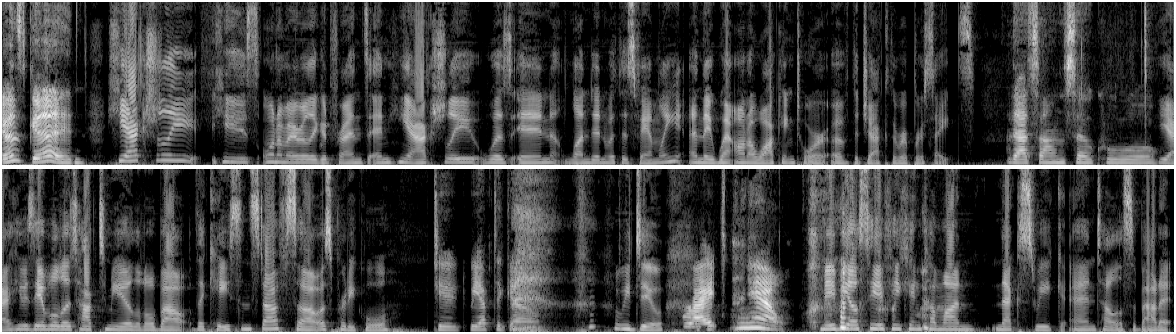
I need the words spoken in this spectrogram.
It was good. He actually, he's one of my really good friends, and he actually was in London with his family, and they went on a walking tour of the Jack the Ripper sites. That sounds so cool. Yeah, he was able to talk to me a little about the case and stuff, so that was pretty cool. Dude, we have to go. we do. Right now. Maybe I'll see if he can come on next week and tell us about it.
